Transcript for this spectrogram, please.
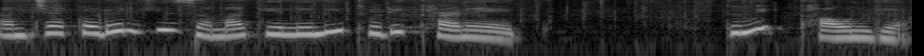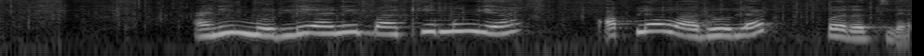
आमच्याकडून ही जमा केलेली थोडी खाणे आहेत. तुम्ही खाऊन घ्या. आणि मुरली आणि बाकी मुंग्या आपल्या वारूला परतल्या.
